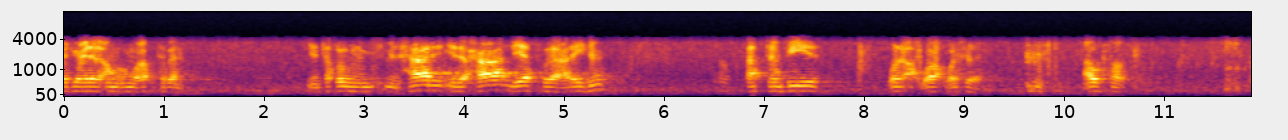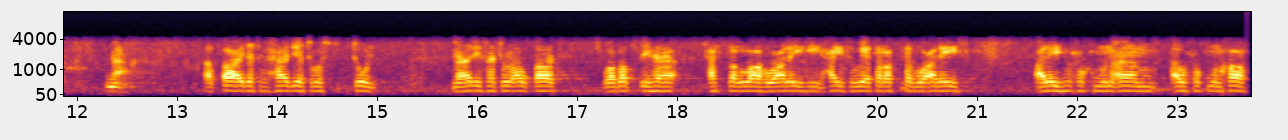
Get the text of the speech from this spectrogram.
فجعل الأمر مرتبا. ينتقلون من حال إلى حال ليسهل عليهم التنفيذ والفعل. أو الصرف نعم. القاعدة الحادية والستون معرفة الأوقات وضبطها حث الله عليه حيث يترتب عليه عليه حكم عام أو حكم خاص.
